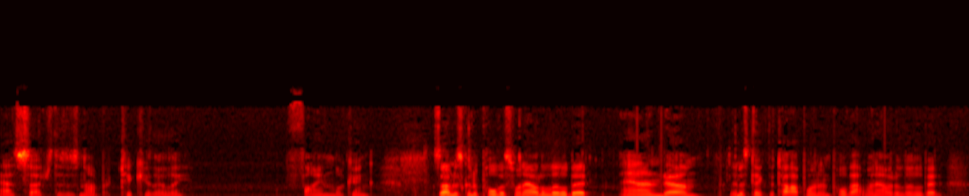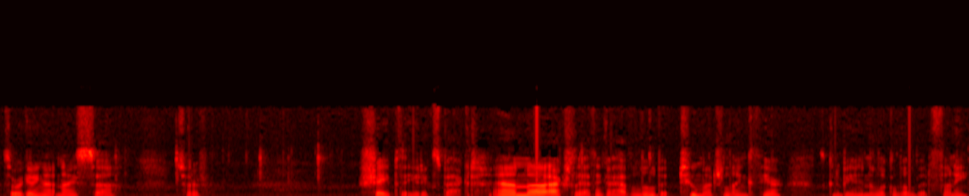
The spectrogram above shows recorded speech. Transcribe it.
as such this is not particularly fine looking. So I'm just going to pull this one out a little bit and um, then just take the top one and pull that one out a little bit so we're getting that nice uh, sort of shape that you'd expect. And uh, actually I think I have a little bit too much length here. It's going to be going to look a little bit funny.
